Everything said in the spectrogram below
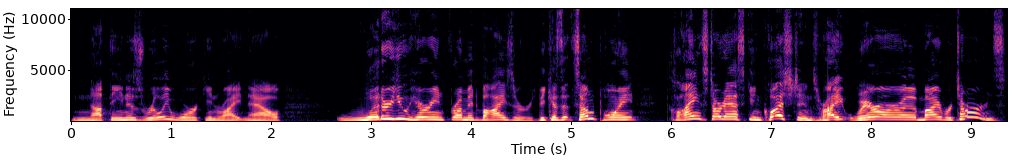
Nothing is really working right now. What are you hearing from advisors? Because at some point, clients start asking questions, right? Where are uh, my returns?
